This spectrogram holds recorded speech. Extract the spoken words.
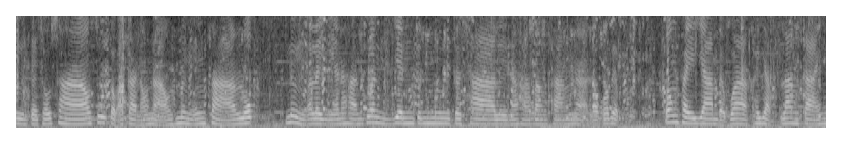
ตื่นแต่เช้าๆสู้กับอากาศหนาวๆหนึ่งองศาลบหนึ่งอะไรเงี้ยนะคะ เพื่อนเย็นจนมือจะชาเลยนะคะ บางครั้งน่ะเราก็แบบต้องพยายามแบบว่าขยับร่างกายให้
